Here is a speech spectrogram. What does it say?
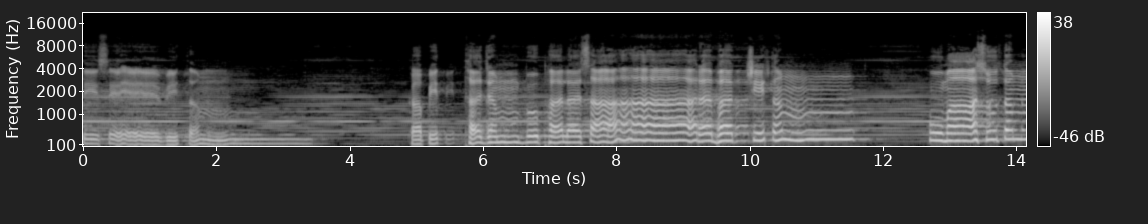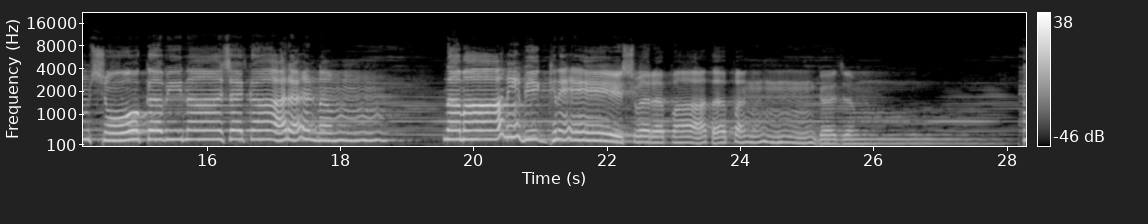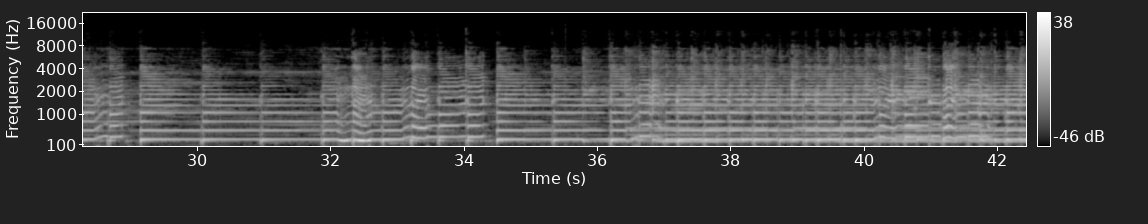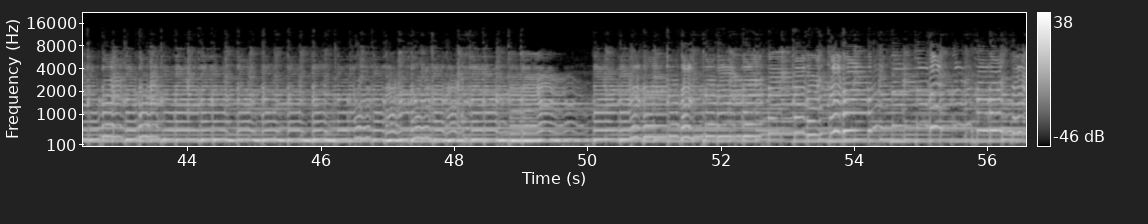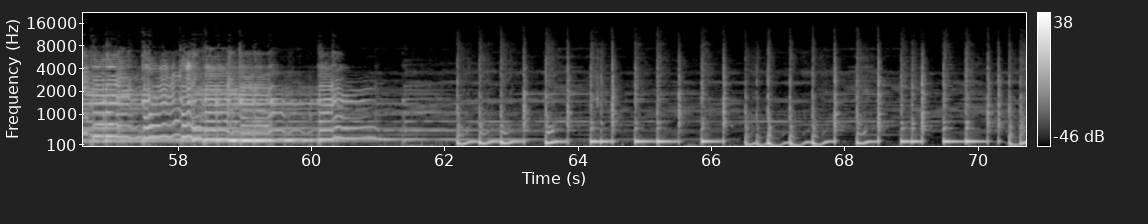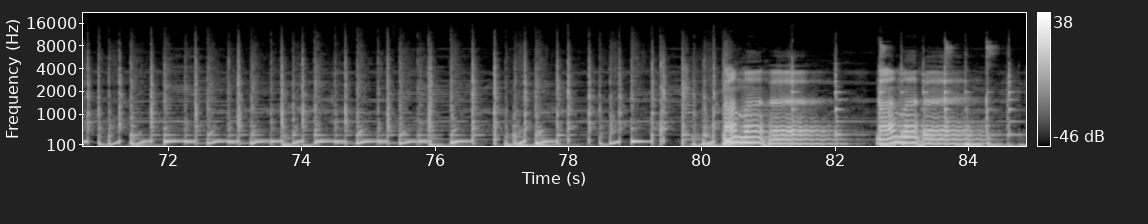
भूतगणातिसेवितम् कपित्थजम्बुफलसारभक्षितम् उमासुतं शोकविनाशकारणम्। नमामि विघ्नेश्वरपातपङ्गजम् नमः नमः।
